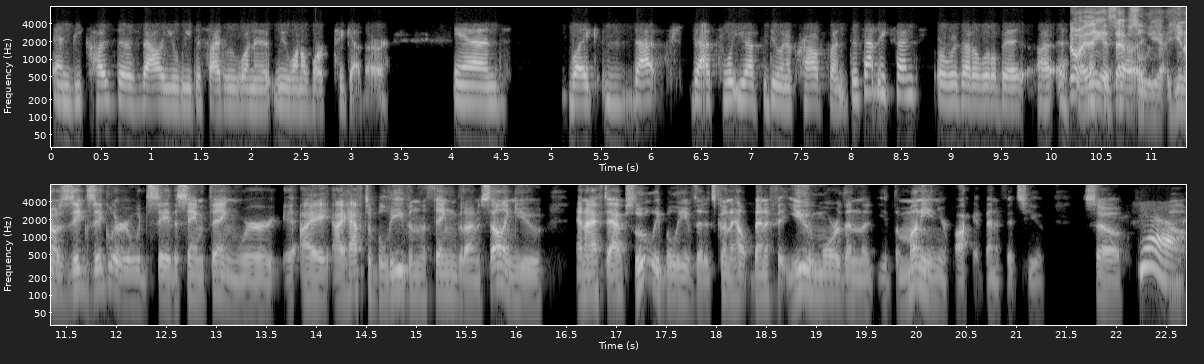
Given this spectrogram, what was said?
and because there's value we decide we want to we want to work together and like that that's what you have to do in a crowdfund does that make sense or was that a little bit uh, no i think it's absolutely you know zig ziglar would say the same thing where i i have to believe in the thing that i'm selling you and i have to absolutely believe that it's going to help benefit you more than the the money in your pocket benefits you so yeah um,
